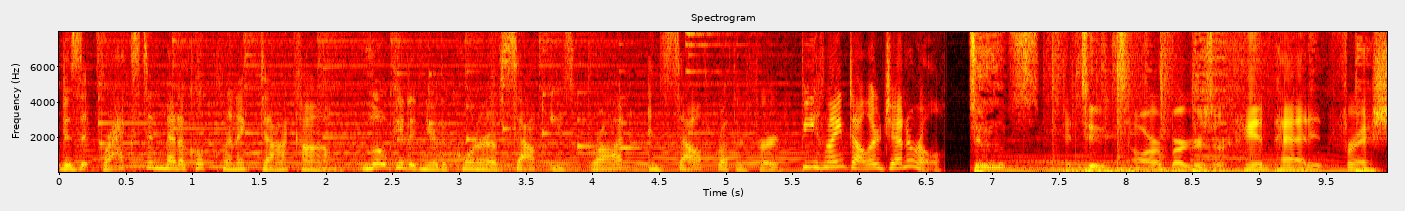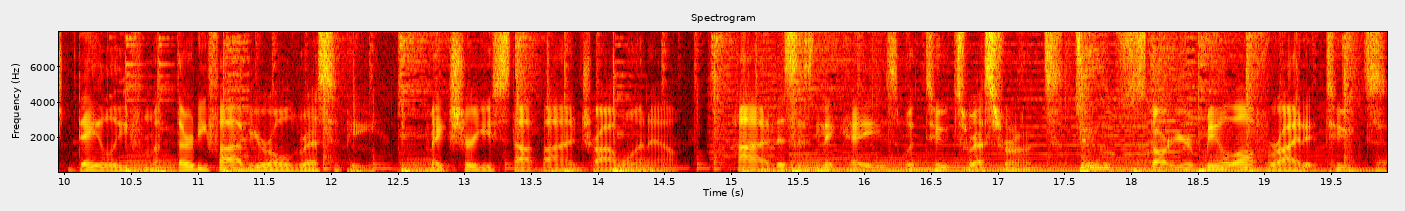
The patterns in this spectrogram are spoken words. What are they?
visit BraxtonMedicalClinic.com, located near the corner of Southeast Broad and South Rutherford, behind Dollar General. At Toots, our burgers are hand patted, fresh, daily from a 35 year old recipe. Make sure you stop by and try one out. Hi, this is Nick Hayes with Toots Restaurants. Toots. Start your meal off right at Toots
